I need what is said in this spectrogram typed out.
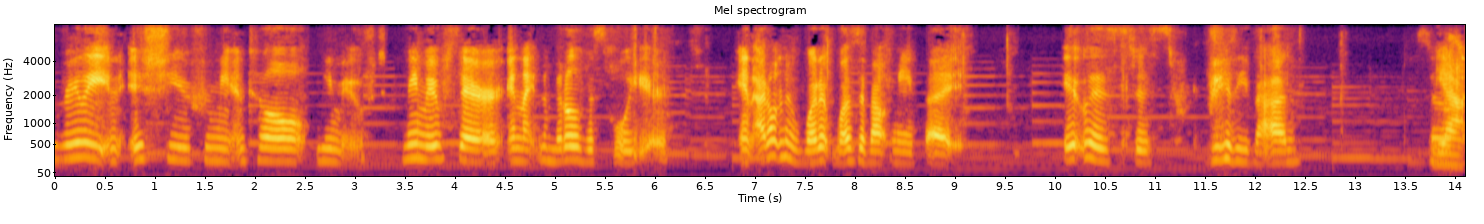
really an issue for me until we moved. We moved there in like the middle of the school year. And I don't know what it was about me, but it was just really bad. So, Yeah.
